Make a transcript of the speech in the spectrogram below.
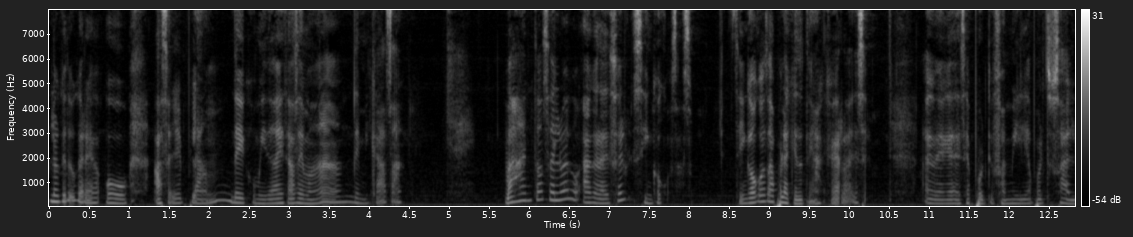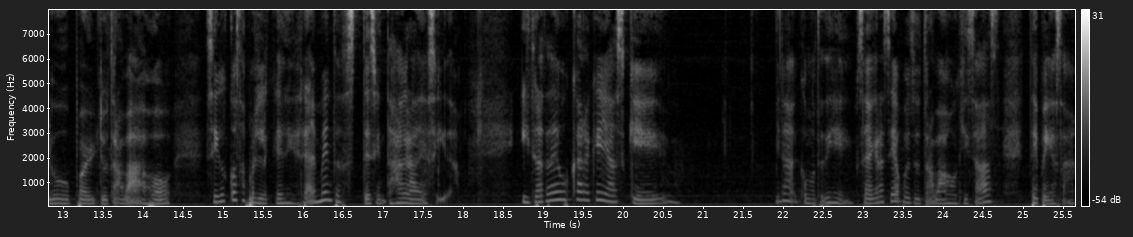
lo que tú creas, o hacer el plan de comida de esta semana de mi casa. Vas entonces luego a agradecer cinco cosas. Cinco cosas por las que tú tengas que agradecer. Agradecer por tu familia, por tu salud, por tu trabajo. Cinco cosas por las que realmente te sientas agradecida. Y trata de buscar aquellas que, mira, como te dije, sea agradecida por tu trabajo. Quizás te pesa,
